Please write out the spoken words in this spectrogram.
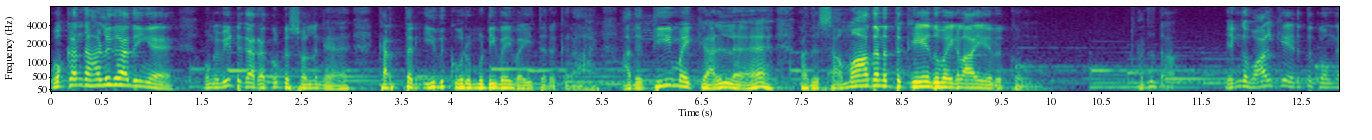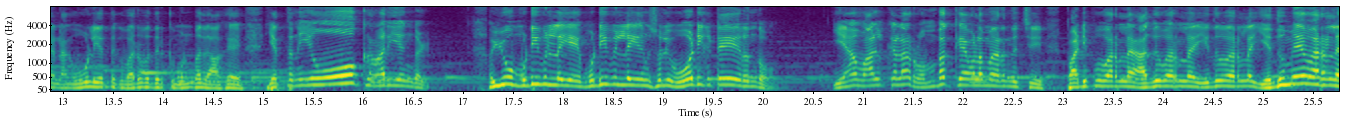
உட்காந்து அழுகாதீங்க. உங்கள் வீட்டுக்காரரை கூப்பிட்டு சொல்லுங்கள் கர்த்தர் இதுக்கு ஒரு முடிவை வைத்திருக்கிறார். அது தீமைக்கு அல்ல அது சமாதானத்துக்கு ஏதுவைகளாக இருக்கும். அதுதான். எங்கள் வாழ்க்கையை எடுத்துக்கோங்க. நாங்கள் ஊழியத்துக்கு வருவதற்கு முன்பதாக எத்தனையோ காரியங்கள். ஐயோ முடிவில்லையே முடிவில்லையேன்னு சொல்லி ஓடிக்கிட்டே இருந்தோம். என் வாழ்க்கைலாம் ரொம்ப கேவலமாக இருந்துச்சு. படிப்பு வரல அது வரல இது வரல எதுவுமே வரல.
